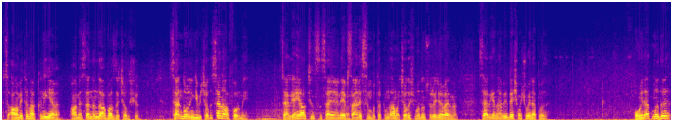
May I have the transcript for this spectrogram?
Mesela Ahmet'in hakkını yemem. Ahmet senden daha fazla çalışıyor. Sen de onun gibi çalış sen al formayı. Sergen Yalçın'sın sen yani. Efsanesin bu takımda ama çalışmadığın sürece vermem. Sergen abi 5 maç oynatmadı. Oynatmadı.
